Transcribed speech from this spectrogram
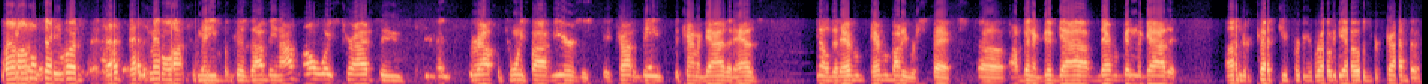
well, I'm gonna tell you what that that meant a lot to me because I mean I've always tried to, and throughout the 25 years, is, is try to be the kind of guy that has, you know, that every, everybody respects. Uh, I've been a good guy. I've never been the guy that undercuts you for your rodeos or tried to,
